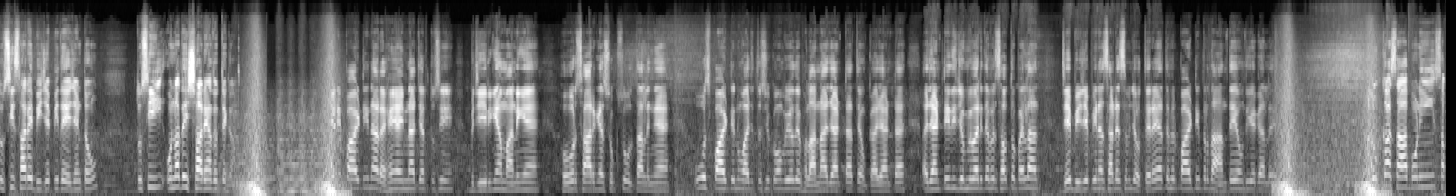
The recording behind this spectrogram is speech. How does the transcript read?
ਤੁਸੀਂ ਸਾਰੇ ਬੀਜੇਪੀ ਦੇ ਏਜੰਟ ਹੋ ਤੁਸੀਂ ਉਹਨਾਂ ਦੇ ਇਸ਼ਾਰਿਆਂ ਦੇ ਉੱਤੇ ਕੰਮ ਜਿਹੜੀ ਪਾਰਟੀ ਨਾਲ ਰਹੇ ਆ ਇੰਨਾ ਚਿਰ ਤੁਸੀਂ ਵਜ਼ੀਰੀਆਂ ਮਾਨੀਆਂ ਹੋਰ ਸਾਰੀਆਂ ਸੁੱਖ ਸਹੂਲਤਾਂ ਲਈਆਂ ਉਸ ਪਾਰਟੀ ਨੂੰ ਅੱਜ ਤੁਸੀਂ ਕਹੋ ਵੀ ਉਹਦੇ ਫਲਾਨਾ ਏਜੰਟ ਆ ਧੌਂਕਾ ਏਜੰਟ ਆ। ਏਜੰਟੀ ਦੀ ਜ਼ਿੰਮੇਵਾਰੀ ਤਾਂ ਫਿਰ ਸਭ ਤੋਂ ਪਹਿਲਾਂ ਜੇ ਬੀਜੇਪੀ ਨਾਲ ਸਾਡੇ ਸਮਝੌਤੇ ਰਹੇ ਆ ਤੇ ਫਿਰ ਪਾਰਟੀ ਪ੍ਰਧਾਨ ਤੇ ਆਉਂਦੀ ਹੈ ਗੱਲ। ਇਹ ਸਾਹਿਬ ਹੋਣੀ ਸਭ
